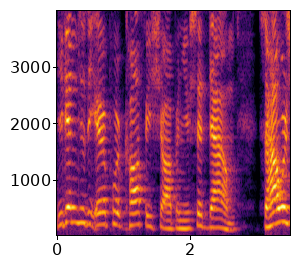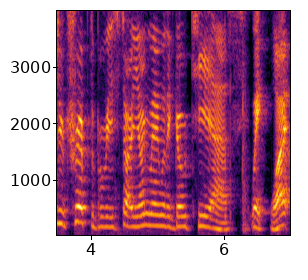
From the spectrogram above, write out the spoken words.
You get into the airport coffee shop and you sit down. So how was your trip? The barista, a young man with a goatee, asks. Wait, what?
